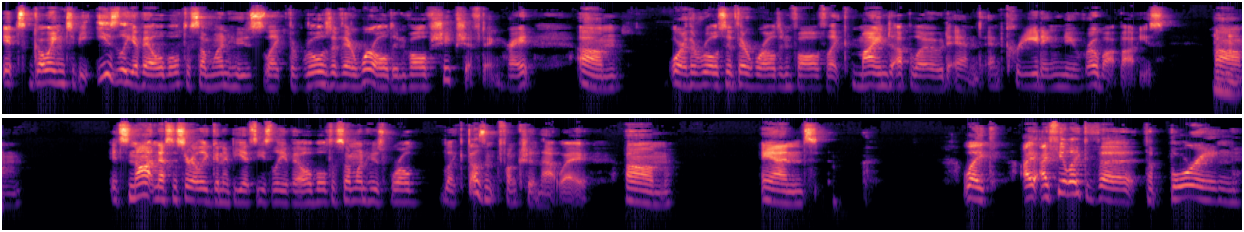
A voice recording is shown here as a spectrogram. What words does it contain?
it's going to be easily available to someone who's like the rules of their world involve shapeshifting right? Um or the rules of their world involve like mind upload and and creating new robot bodies. Mhm. um it's not necessarily going to be as easily available to someone whose world like doesn't function that way. Um and like i i feel like the the boring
